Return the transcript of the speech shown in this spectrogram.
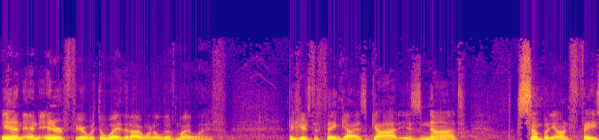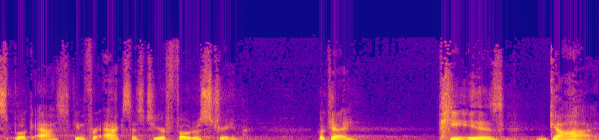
in and interfere with the way that I want to live my life? But here's the thing, guys God is not somebody on Facebook asking for access to your photo stream, okay? He is God,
